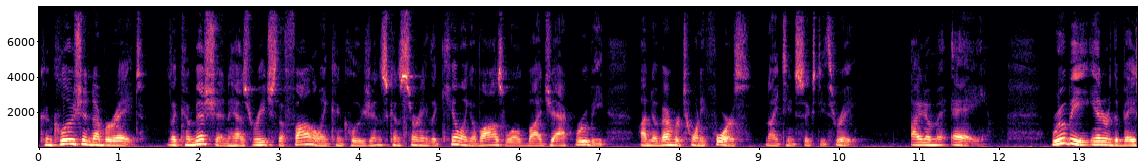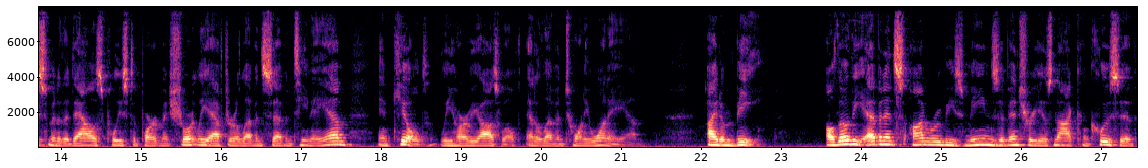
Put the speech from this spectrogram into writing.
Conclusion number eight. The Commission has reached the following conclusions concerning the killing of Oswald by Jack Ruby on November 24, 1963. Item A. Ruby entered the basement of the Dallas Police Department shortly after 11:17 a.m. and killed Lee Harvey Oswald at 11:21 a.m. Item B. Although the evidence on Ruby's means of entry is not conclusive,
